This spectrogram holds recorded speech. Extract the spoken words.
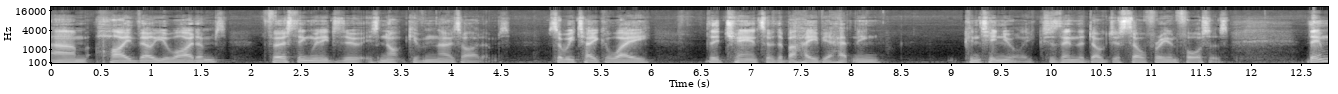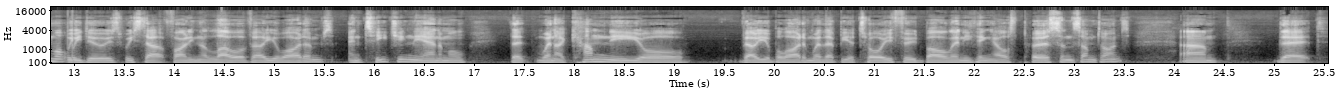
um, high value items, first thing we need to do is not give them those items. So we take away the chance of the behavior happening continually because then the dog just self reinforces. Then what we do is we start finding the lower value items and teaching the animal that when I come near your valuable item, whether that be a toy, food bowl, anything else, person sometimes, um, that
